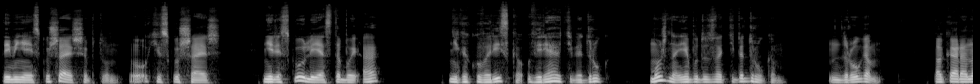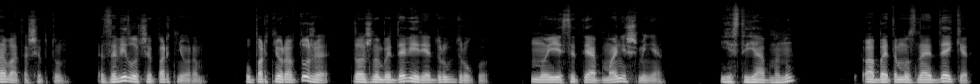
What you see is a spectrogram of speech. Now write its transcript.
Ты меня искушаешь, Шептун. Ох, искушаешь. Не рискую ли я с тобой, а? Никакого риска, уверяю тебя, друг. Можно я буду звать тебя другом? Другом? Пока рановато, Шептун. Зови лучше партнером. У партнеров тоже должно быть доверие друг к другу. Но если ты обманешь меня... Если я обману? Об этом узнает Деккер,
